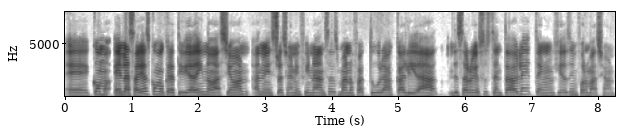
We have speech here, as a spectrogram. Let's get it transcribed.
eh, como en las áreas como creatividad e innovación, administración y finanzas, manufactura, calidad, desarrollo sustentable, tecnologías de información.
